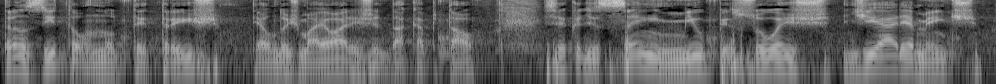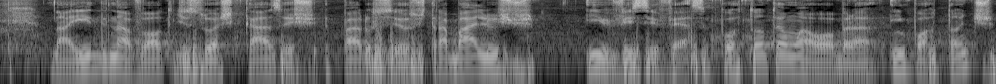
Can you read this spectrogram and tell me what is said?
transitam no T3, que é um dos maiores da capital, cerca de 100 mil pessoas diariamente na ida e na volta de suas casas para os seus trabalhos e vice-versa. Portanto, é uma obra importante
